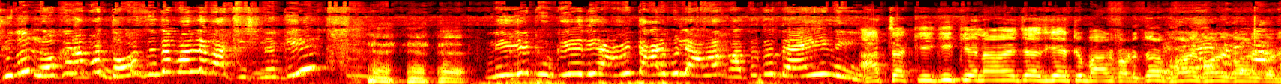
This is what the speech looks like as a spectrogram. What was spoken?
শুধু লোকের উপর দোষ দিতে পারলে পারছিস নাকি? নিজে ঢুকিয়ে দিয়ে আমি তাই বলি আমার হাতে তো দেয়নি। আচ্ছা কি কি কেনা হয়েছে আজকে একটু বার করো। চল ঘরে ঘরে ঘরে ঘরে।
